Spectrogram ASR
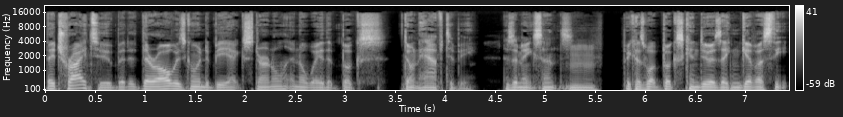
they try to, but they're always going to be external in a way that books don't have to be. Does it make sense? Mhm. Because what books can do is they can give us the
